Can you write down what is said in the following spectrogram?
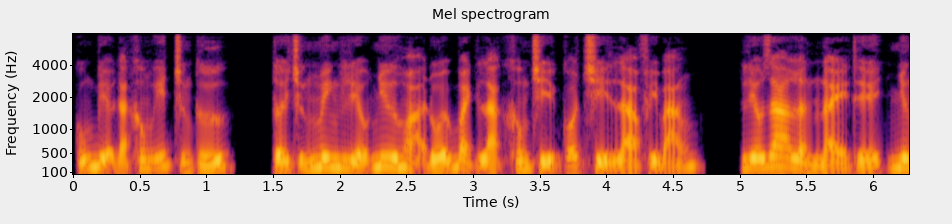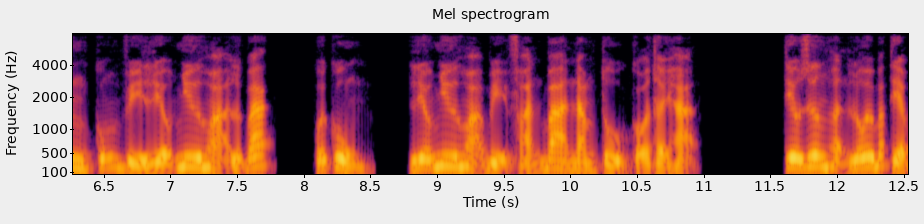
cũng bịa đặt không ít chứng cứ, tới chứng minh liễu như họa đối bạch lạc không chỉ có chỉ là phỉ báng, liễu ra lần này thế nhưng cũng vì liễu như họa lực bác, cuối cùng, liễu như họa bị phán 3 năm tù có thời hạn. Tiêu Dương hận lôi bắc tiệp,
